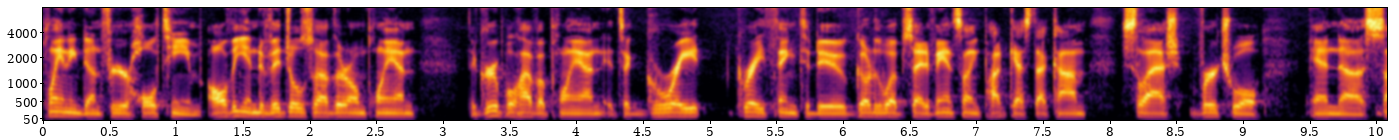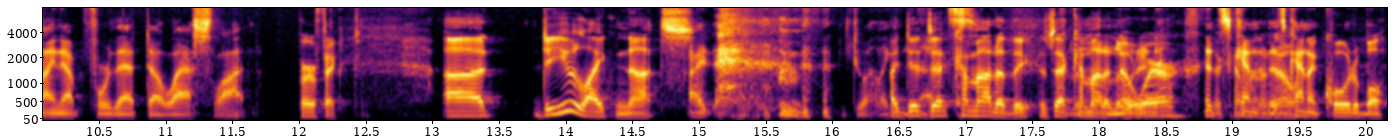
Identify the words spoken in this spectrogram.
planning done for your whole team. All the individuals will have their own plan. The group will have a plan. It's a great great thing to do. Go to the website advancedsellingpodcast.com slash virtual and uh, sign up for that uh, last slot. Perfect. Uh, do you like nuts? I do I like I did that come out of the? Does that come out of nowhere? It's kind of it's kind of quotable.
